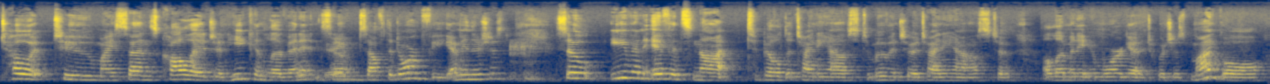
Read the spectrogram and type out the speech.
tow it to my son's college and he can live in it and save himself the dorm fee. I mean, there's just so even if it's not to build a tiny house, to move into a tiny house, to eliminate your mortgage, which is my goal,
